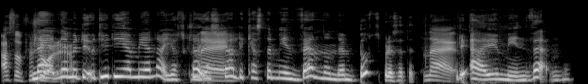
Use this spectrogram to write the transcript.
Alltså förstår Nej, du? nej men det, det är det jag menar. Jag skulle, jag skulle aldrig kasta min vän under en buss på det sättet. För Nej. det är ju min vän.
